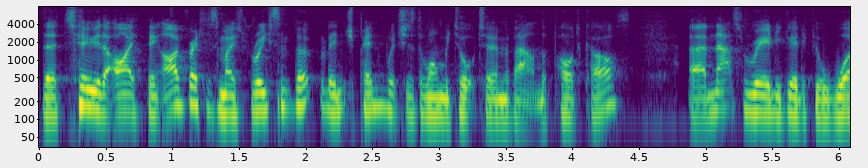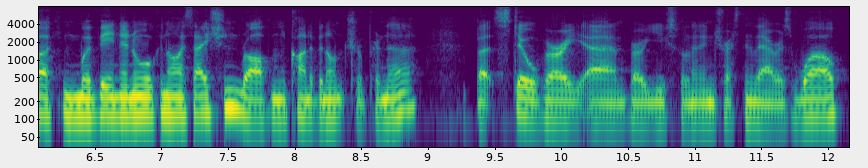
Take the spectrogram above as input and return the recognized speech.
the two that I think I've read his most recent book, Linchpin, which is the one we talked to him about on the podcast. Um, that's really good if you're working within an organisation rather than kind of an entrepreneur, but still very, um, very useful and interesting there as well.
